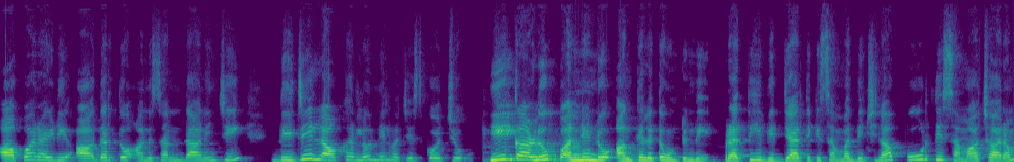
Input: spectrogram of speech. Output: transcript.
ఆపార్ ఐడి ఆధార్తో అనుసంధానించి డిజి లాకర్లో నిల్వ చేసుకోవచ్చు. ఈ కార్డు పన్నెండు అంకెలతో ఉంటుంది. ప్రతి విద్యార్థికి సంబంధించిన పూర్తి సమాచారం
